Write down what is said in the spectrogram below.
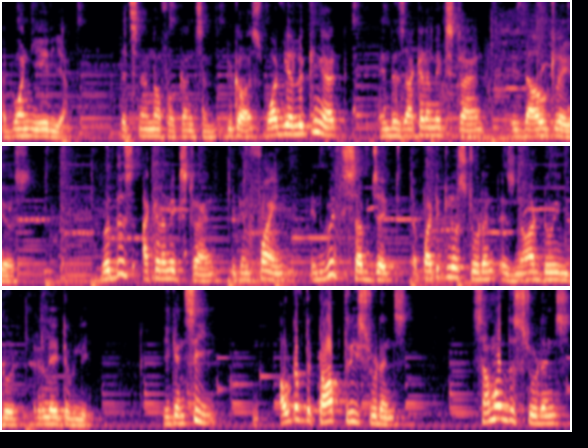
at one area. That's none of our concern because what we are looking at in this academic strand is the outliers. With this academic strand, you can find in which subject a particular student is not doing good relatively. You can see out of the top three students, some of the students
